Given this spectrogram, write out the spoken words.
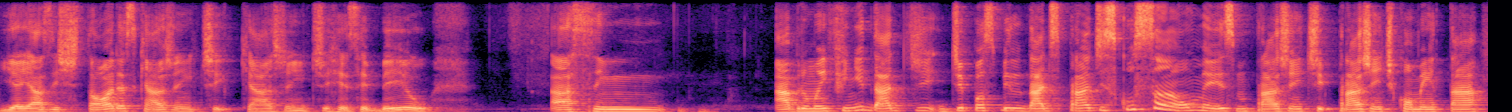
E aí as histórias que a gente que a gente recebeu assim abre uma infinidade de, de possibilidades para discussão mesmo, para gente, a gente comentar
